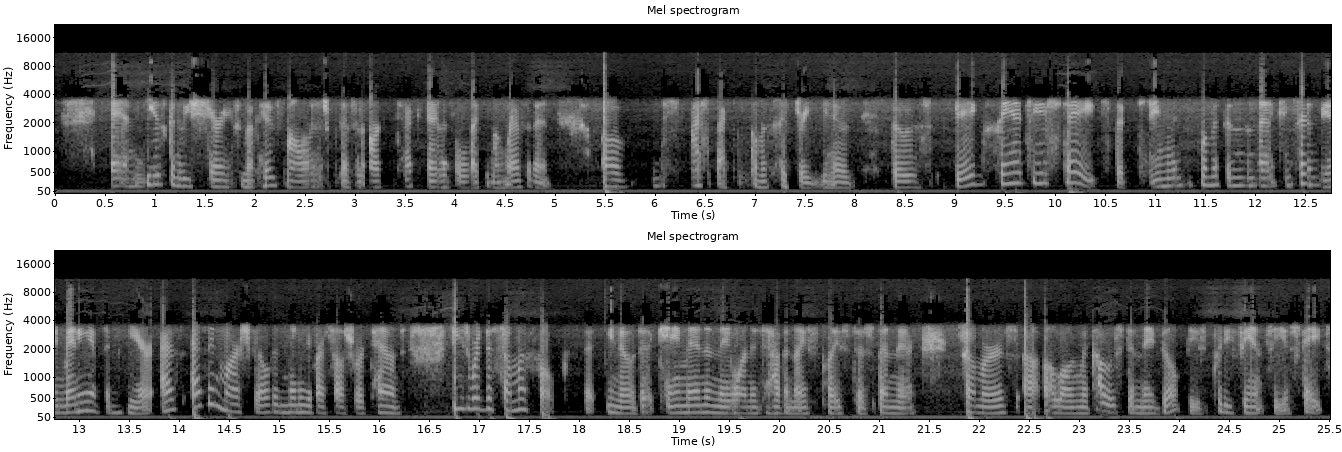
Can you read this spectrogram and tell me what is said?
And he's going to be sharing some of his knowledge as an architect and as a lifelong resident of aspect of Plymouth history. You know, those big fancy estates that came into Plymouth in the 19th century, and many of them here, as as in Marshfield and many of our South Shore towns, these were the summer folk that you know that came in and they wanted to have a nice place to spend their summers uh, along the coast, and they built these pretty fancy estates.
